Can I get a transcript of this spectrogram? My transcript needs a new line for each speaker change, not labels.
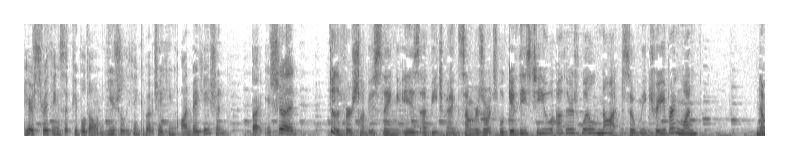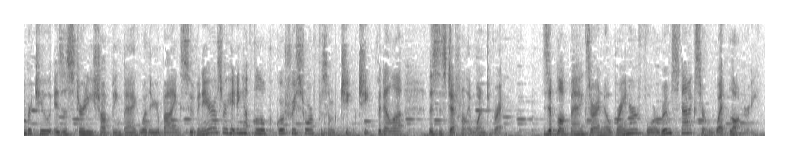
Here's three things that people don't usually think about taking on vacation, but you should.
So the first obvious thing is a beach bag. Some resorts will give these to you, others will not, so make sure you bring one. Number two is a sturdy shopping bag. Whether you're buying souvenirs or hitting up the local grocery store for some cheap, cheap vanilla, this is definitely one to bring. Ziploc bags are a no brainer for room snacks or wet laundry.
